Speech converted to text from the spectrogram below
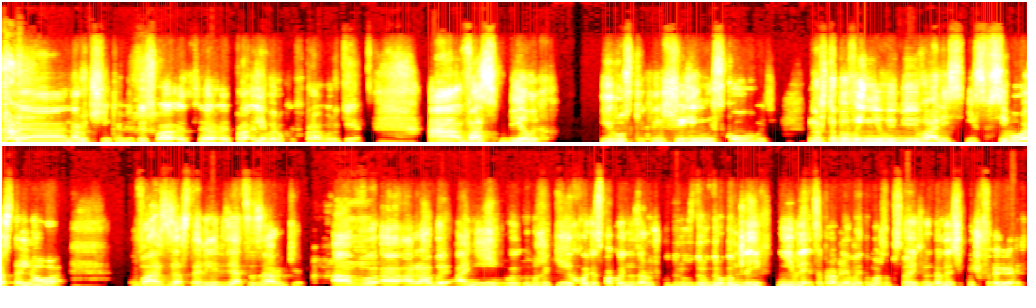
э, наручниками, то есть э, левой рукой к правой руке. А вас, белых, и русских решили не сковывать, но чтобы вы не выбивались из всего остального, вас заставили взяться за руки. А в а, арабы, они, мужики ходят спокойно за ручку друг с друг другом, для них это не является проблемой, это можно посмотреть в интернете, кучу фотографий.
